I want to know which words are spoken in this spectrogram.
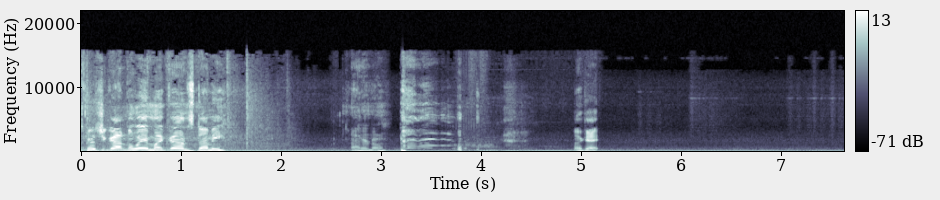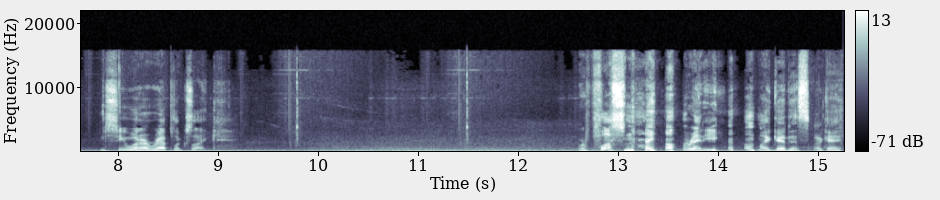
Because you got in the way of my guns, dummy. I don't know. okay. Let's see what our rep looks like. We're plus nine already. oh my goodness. Okay.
